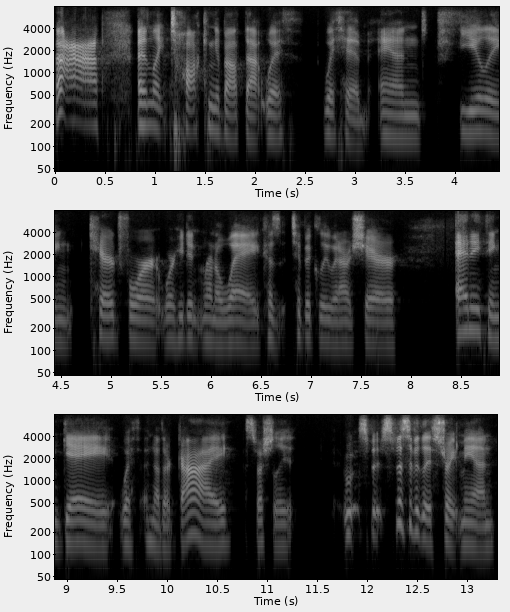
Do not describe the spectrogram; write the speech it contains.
ah, and like talking about that with with him and feeling cared for where he didn't run away. Because typically when I would share anything gay with another guy, especially specifically a straight man,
